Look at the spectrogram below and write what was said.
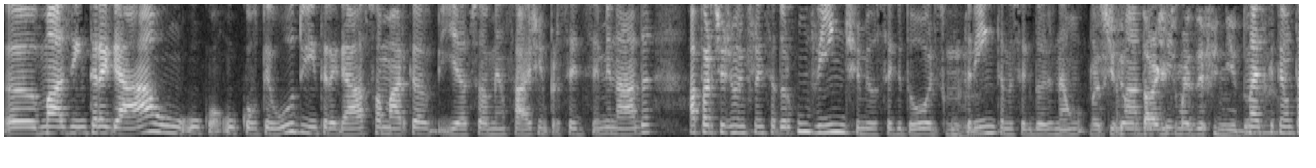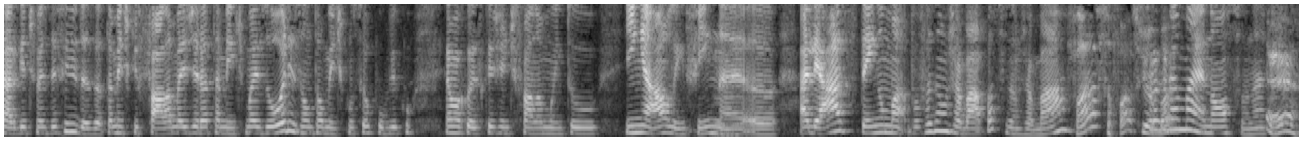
ah, mas entregar o, o, o conteúdo e entregar a sua marca e a sua mensagem para ser disseminada a partir de um influenciador com 20 mil seguidores, com 30 mil seguidores, não Uhum. Mas que tem um target de- mais definido. mas né? que tem um target mais definido, exatamente, que fala mais diretamente, mais horizontalmente com o seu público. É uma coisa que a gente fala muito em aula, enfim, né? Uhum. Ah, aliás, tem uma. Vou fazer um jabá. Posso fazer um jabá? Faça, faça o Esse jabá. programa é nosso, né? É.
